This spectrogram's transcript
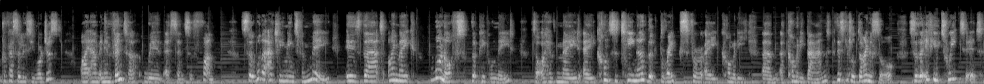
Professor Lucy Rogers. I am an inventor with a sense of fun. So, what that actually means for me is that I make one offs that people need. So, I have made a concertina that breaks for a comedy, um, a comedy band, this little dinosaur, so that if you tweet it,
